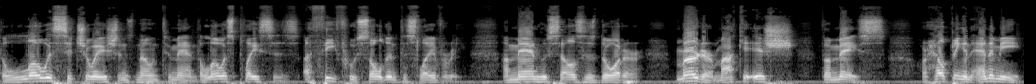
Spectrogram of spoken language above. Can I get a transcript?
the lowest situations known to man, the lowest places, a thief who sold into slavery, a man who sells his daughter, murder, maki'ish, vames, or helping an enemy,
